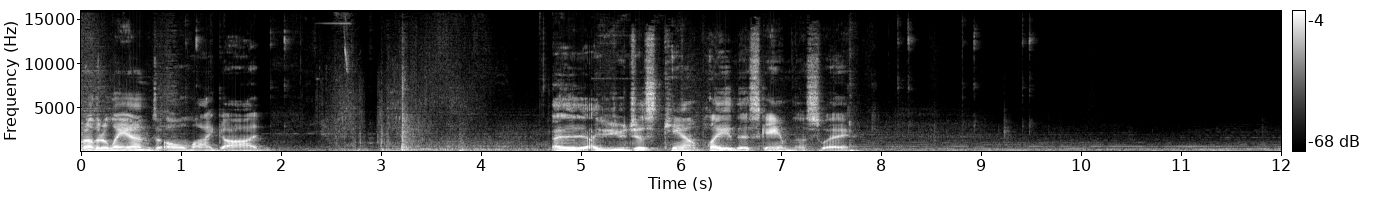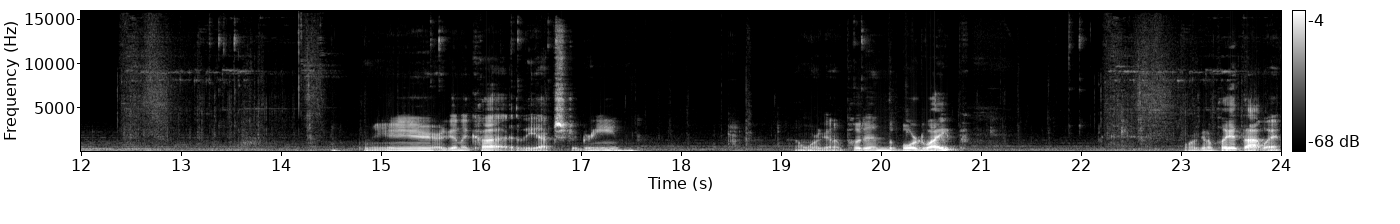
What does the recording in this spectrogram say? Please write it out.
Another land. Oh my god. I, I, you just can't play this game this way. We're gonna cut the extra green. And we're gonna put in the board wipe. We're gonna play it that way.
